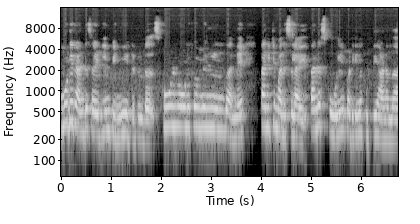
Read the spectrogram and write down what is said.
മുടി രണ്ട് സൈഡിലും പിന്നിയിട്ടിട്ടുണ്ട്. സ്കൂൾ യൂണിഫോമിൽ നിന്ന് തന്നെ തനിക്ക് മനസ്സിലായി. തന്റെ സ്കൂളിൽ പഠിക്കുന്ന കുട്ടിയാണെന്ന്.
